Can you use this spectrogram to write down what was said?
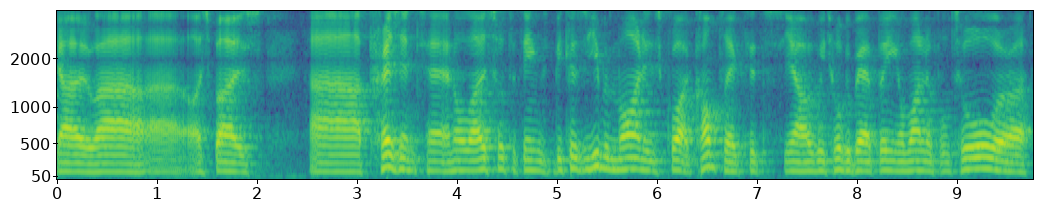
know uh, I suppose uh, present and all those sorts of things. Because the human mind is quite complex. It's you know we talk about being a wonderful tool or a,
